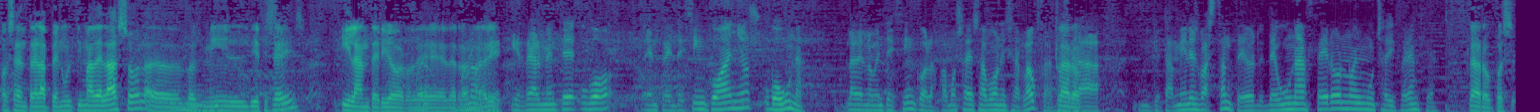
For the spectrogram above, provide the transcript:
O sea, entre la penúltima del ASO, la de 2016, y la anterior de, de Real Bueno, Madrid. y, y realmente hubo, en 35 años, hubo una, la del 95, la famosa de Sabón y Sarlauca. Claro. O sea, que también es bastante. De 1 a 0 no hay mucha diferencia. Claro, pues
